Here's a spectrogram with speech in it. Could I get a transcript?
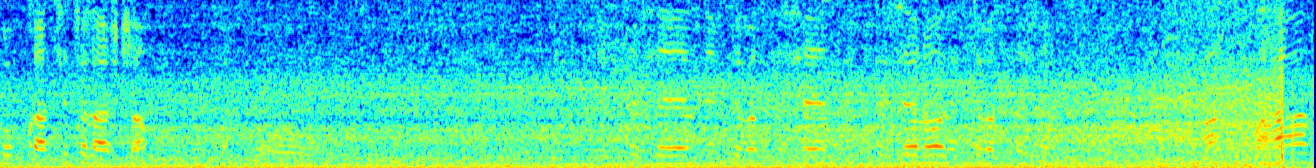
খুব কাছে চলে আসলাম তো দেখতেছেন দেখতে পাচ্তেছেন দেখতেছেন ও দেখতে পাচ্তেছেন বালুর পাহাড়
